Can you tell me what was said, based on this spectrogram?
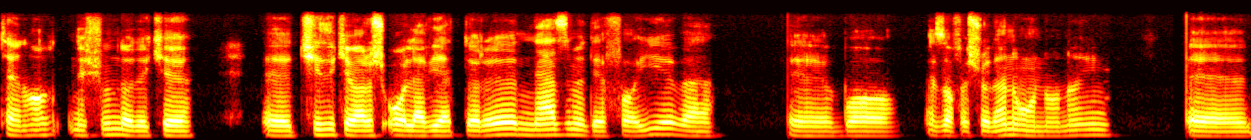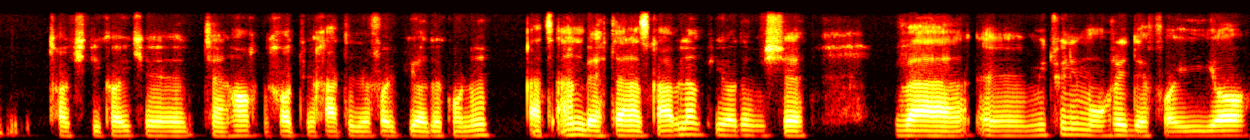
تنها نشون داده که چیزی که براش اولویت داره نظم دفاعیه و با اضافه شدن اونانا این تاکتیک هایی که تنهاق می‌خواد توی خط دفاعی پیاده کنه قطعا بهتر از قبلا پیاده میشه و می‌تونیم مهره دفاعی یا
